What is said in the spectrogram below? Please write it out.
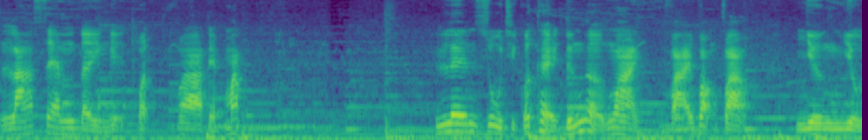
lá sen đầy nghệ thuật và đẹp mắt. Lên dù chỉ có thể đứng ở ngoài vái vọng vào nhưng nhiều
